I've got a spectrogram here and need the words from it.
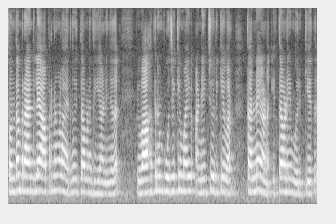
സ്വന്തം ബ്രാൻഡിലെ ആഭരണങ്ങളായിരുന്നു ഇത്തവണ ദിയ അണിഞ്ഞത്. വിവാഹത്തിനും പൂജയ്ക്കുമായി അണിയിച്ചൊരുക്കിയവർ തന്നെയാണ് ഇത്തവണയും ഒരുക്കിയത്.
